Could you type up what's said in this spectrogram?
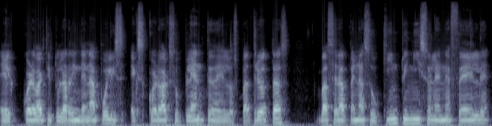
el quarterback titular de Indianapolis, ex quarterback suplente de los Patriotas. Va a ser apenas su quinto inicio en la NFL.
